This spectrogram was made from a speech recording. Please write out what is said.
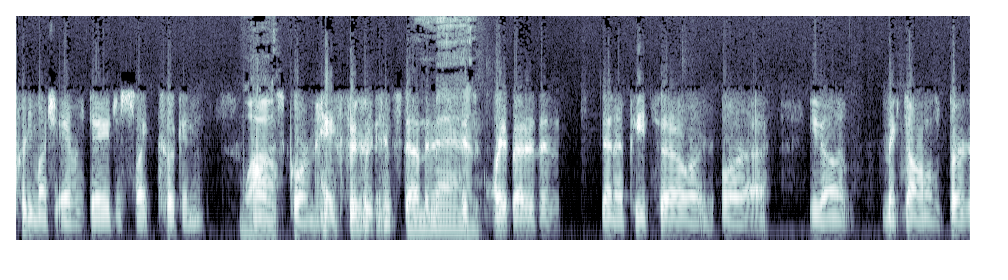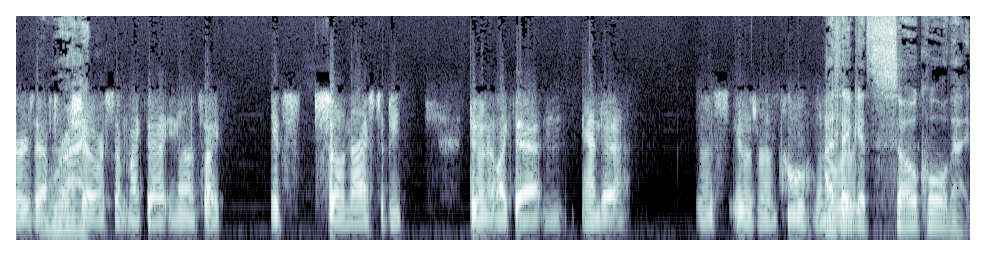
pretty much every day just like cooking all this gourmet food and stuff and it's, it's way better than than a pizza or or uh you know McDonald's burgers after Right. a show or something like that you know it's like it's so nice to be doing it like that and and uh it was it was really cool you know, i think really- it's so cool that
